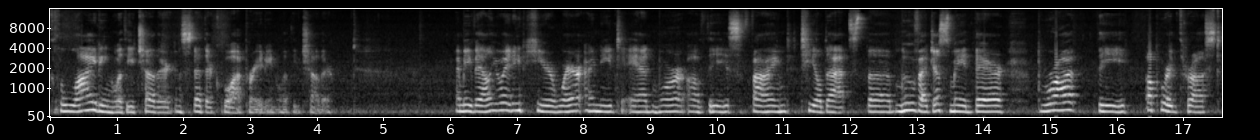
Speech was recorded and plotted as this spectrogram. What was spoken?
colliding with each other, instead, they're cooperating with each other. I'm evaluating here where I need to add more of these fine teal dots. The move I just made there brought the upward thrust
